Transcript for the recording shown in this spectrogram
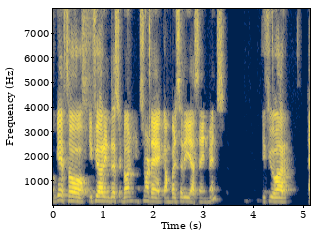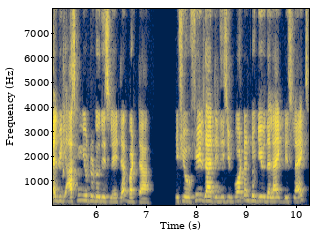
Okay, so if you are interested on, it's not a compulsory assignment. If you are, I'll be asking you to do this later, but uh, if you feel that it is important to give the like, dislikes,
